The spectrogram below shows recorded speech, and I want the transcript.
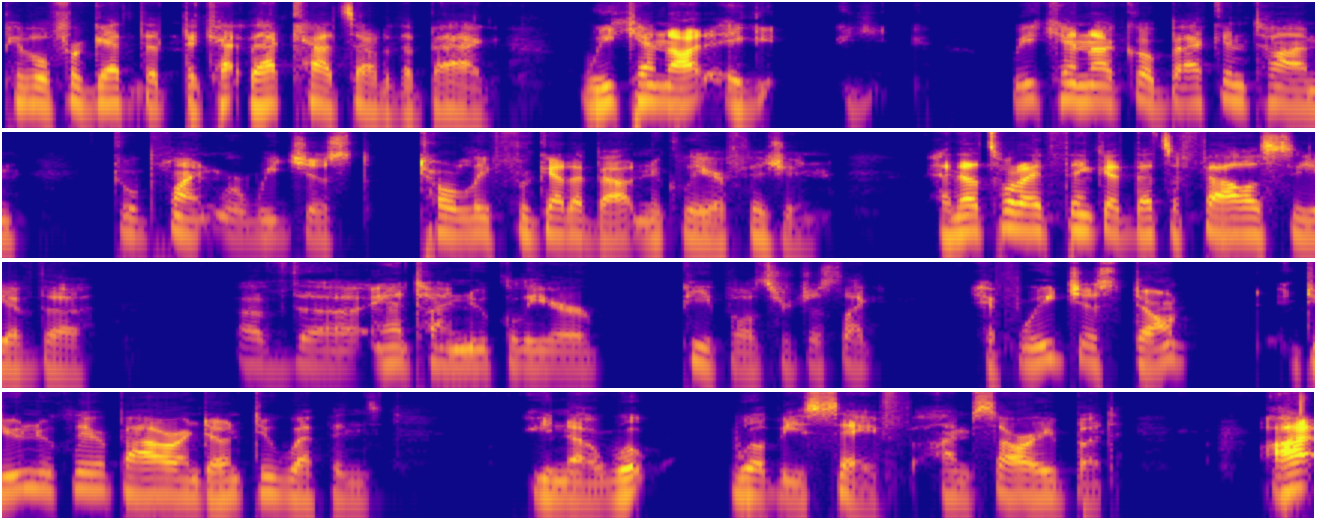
people forget that the cat that cat's out of the bag. We cannot we cannot go back in time to a point where we just totally forget about nuclear fission. And that's what I think that's a fallacy of the of the anti-nuclear peoples are just like if we just don't do nuclear power and don't do weapons, you know, we'll we'll be safe. I'm sorry, but I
